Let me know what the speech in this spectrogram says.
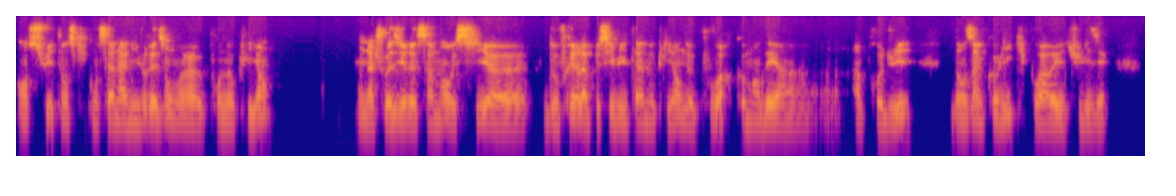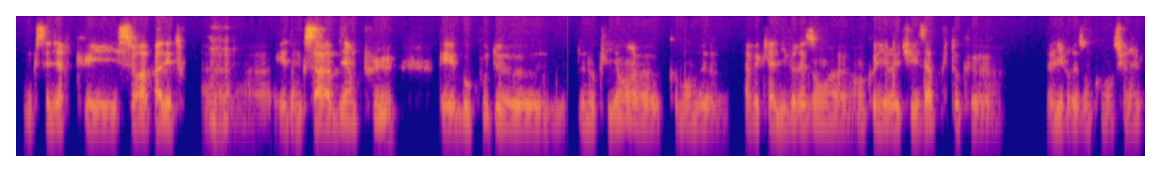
ensuite, en ce qui concerne la livraison pour nos clients, on a choisi récemment aussi euh, d'offrir la possibilité à nos clients de pouvoir commander un, produit dans un colis qu'ils pourra réutiliser. Donc, c'est-à-dire qu'il ne sera pas détruit. Euh, mhm. et donc, ça a bien plu. Et beaucoup de, nos clients euh, commandent avec la livraison en colis réutilisable plutôt que la livraison conventionnelle.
